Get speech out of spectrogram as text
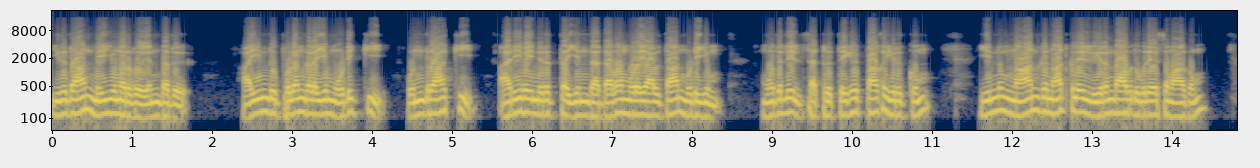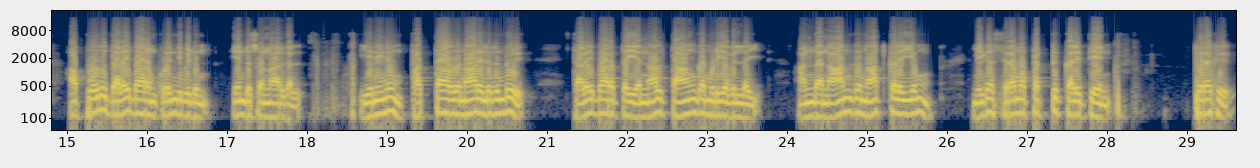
இதுதான் மெய்யுணர்வு என்பது. ஐந்து புலன்களையும் ஒடுக்கி ஒன்றாக்கி அறிவை நிறுத்த இந்த தவ முறையால் தான் முடியும். முதலில் சற்று திகைப்பாக இருக்கும் இன்னும் நான்கு நாட்களில் இரண்டாவது உபதேசமாகும். அப்போது தலைபாரம் குறைந்துவிடும் என்று சொன்னார்கள். எனினும் பத்தாவது நாளிலிருந்து தலைபாரத்தை என்னால் தாங்க முடியவில்லை. அந்த நான்கு நாட்களையும் மிக சிரமப்பட்டு கழித்தேன். பிறகு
